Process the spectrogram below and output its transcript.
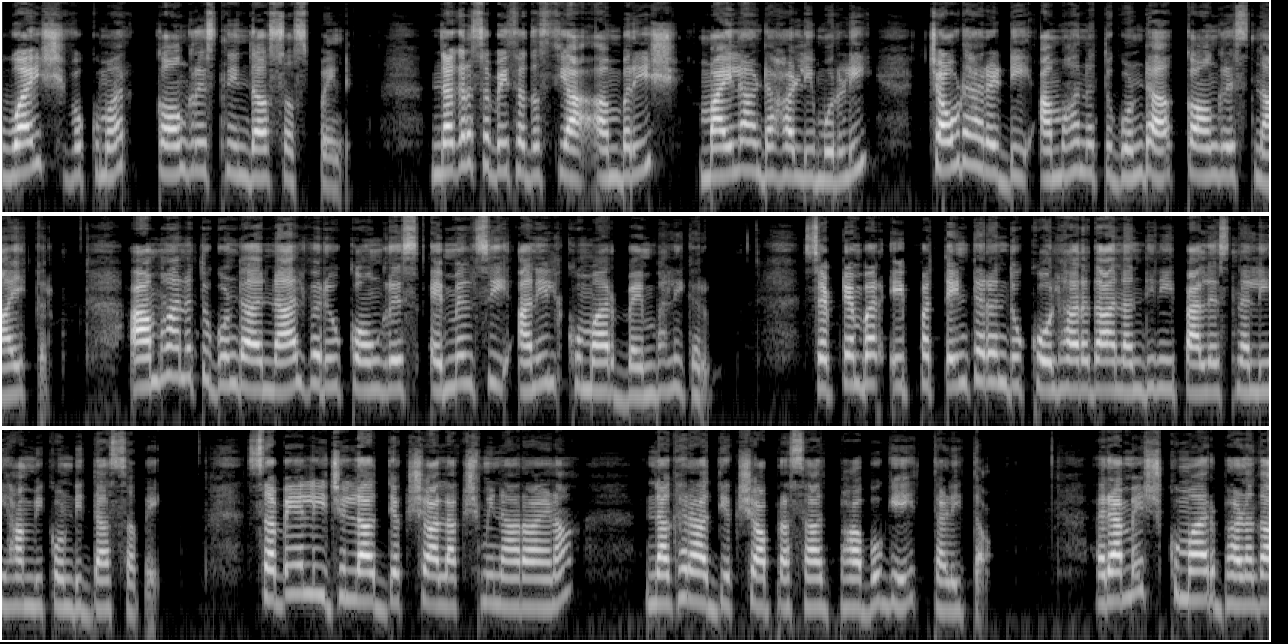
ವೈ ಶಿವಕುಮಾರ್ ಕಾಂಗ್ರೆಸ್ನಿಂದ ಸಸ್ಪೆಂಡ್. ನಗರಸಭೆ ಸದಸ್ಯ ಅಂಬರೀಶ್ ಮೈಲಾಂಡಹಳ್ಳಿ ಮುರಳಿ, ಚೌಡಾರೆಡ್ಡಿ ಅಮಾನತುಗೊಂಡ ಕಾಂಗ್ರೆಸ್ ನಾಯಕರು. ಅಮಾನತುಗೊಂಡ ನಾಲ್ವರು ಕಾಂಗ್ರೆಸ್ ಎಂಎಲ್ಸಿ ಅನಿಲ್ ಕುಮಾರ್ ಬೆಂಬಲಿಗರು. ಸೆಪ್ಟೆಂಬರ್ ಇಪ್ಪತ್ತೆಂಟರಂದು ಕೋಲ್ಹಾರದ ನಂದಿನಿ ಪ್ಯಾಲೇಸ್ನಲ್ಲಿ ಹಮ್ಮಿಕೊಂಡಿದ್ದ ಸಭೆ. ಸಭೆಯಲ್ಲಿ ಜಿಲ್ಲಾಧ್ಯಕ್ಷ ಲಕ್ಷ್ಮೀನಾರಾಯಣ, ನಗರಾಧ್ಯಕ್ಷ ಪ್ರಸಾದ್ ಬಾಬುಗೆ ತಳಿತ. ರಮೇಶ್ ಕುಮಾರ್ ಬಣದ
